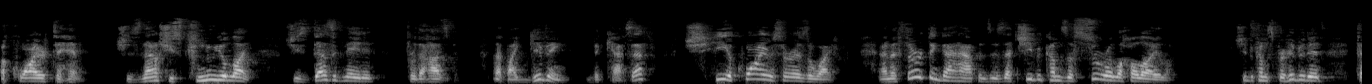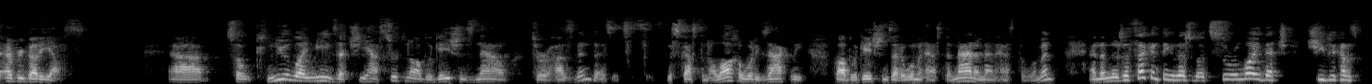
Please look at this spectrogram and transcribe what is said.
acquired to him. She's now she's knuyulai. She's designated for the husband. That by giving the kesef, he acquires her as a wife. And the third thing that happens is that she becomes a surah lacholayla. She becomes prohibited to everybody else. Uh, so knuyulai means that she has certain obligations now to her husband, as it's discussed in halacha, what exactly the obligations that a woman has to man, a man has to woman. And then there's a second thing, there's about surah that she becomes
